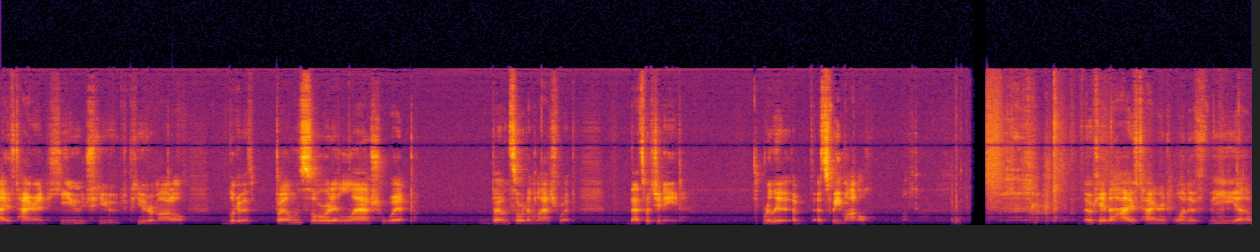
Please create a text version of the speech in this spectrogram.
Hive Tyrant. Huge, huge pewter model. Look at this. Bone Sword and Lash Whip. Bone Sword and Lash Whip. That's what you need. Really a, a, a sweet model. Okay, the Hive Tyrant, one of the um,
